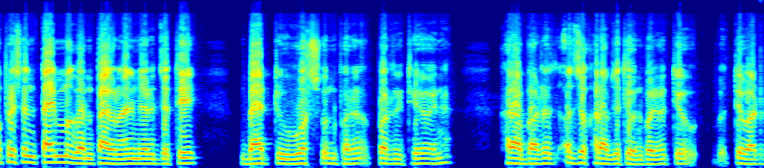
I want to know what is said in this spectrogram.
अपरेसन टाइममा गर्नु पाएको हुनाले मेरो जति ब्याड टु वर्स हुनु पर्ने पर्ने थियो होइन? खराबबाट अझ खराब जति हुनु पर्ने त्यो त्योबाट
